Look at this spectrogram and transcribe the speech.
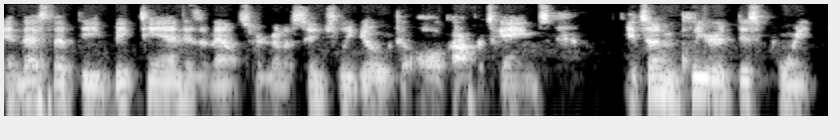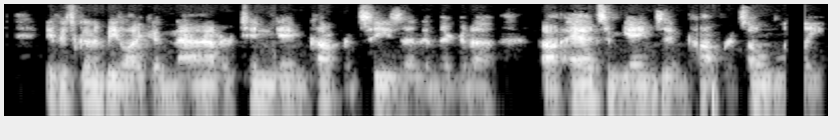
and that's that the Big Ten has announced they're going to essentially go to all conference games. It's unclear at this point if it's going to be like a nine or ten game conference season, and they're going to uh, add some games in conference only.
